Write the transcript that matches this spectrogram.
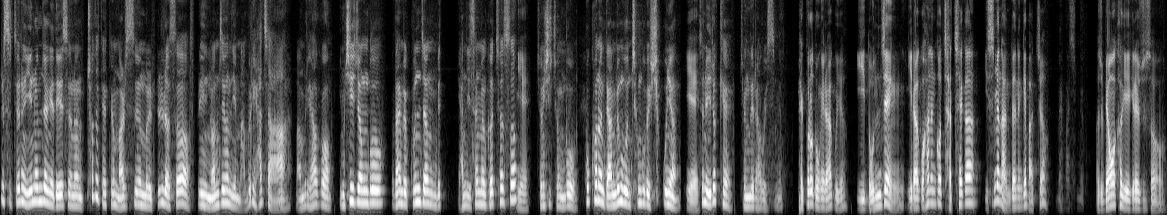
그래서 저는 이 논쟁에 대해서는 초대 대통령 말씀을 빌려서 우리 논쟁은 이제 마무리하자. 마무리하고 임시정부 그 다음에 군정 몇- 한 2, 3년 거쳐서 예, 정식 정부 국호는 대한민국은 1919년 예, 저는 이렇게 정리를 하고 있습니다. 100% 동의를 하고요. 이 논쟁이라고 하는 것 자체가 있으면 안 되는 게 맞죠? 네, 맞습니다. 아주 명확하게 얘기를 해주셔서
